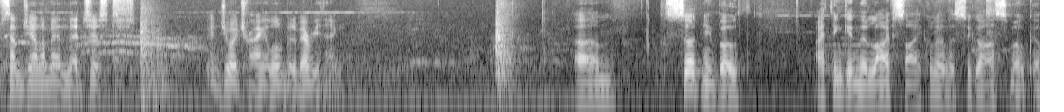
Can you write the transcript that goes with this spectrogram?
some gentlemen that just enjoy trying a little bit of everything? Certainly both. I think in the life cycle of a cigar smoker,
